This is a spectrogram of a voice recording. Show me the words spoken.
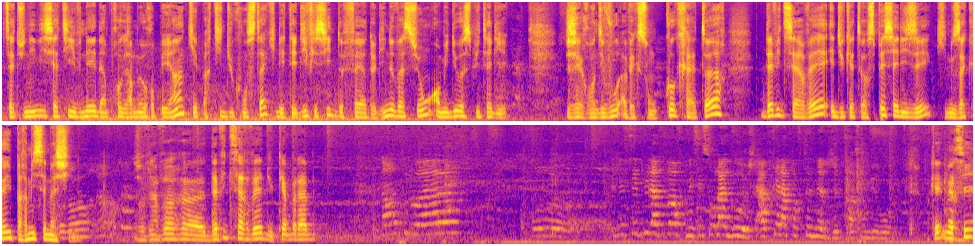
C'est une initiative née d'un programme européen qui est parti du constat qu'il était difficile de faire de l'innovation en milieu hospitalier. J'ai rendez-vous avec son co-créateur, David Servet, éducateur spécialisé, qui nous accueille parmi ses machines. Je viens voir euh, David Servet du Cap Lab gauche, après la porte neuve, je crois, son bureau. Ok, merci.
